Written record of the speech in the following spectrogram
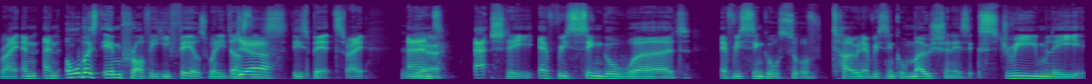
right, and and almost improv he feels when he does Yeah. these these bits, right, and Yeah. actually every single word, every single sort of tone, every single motion is extremely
